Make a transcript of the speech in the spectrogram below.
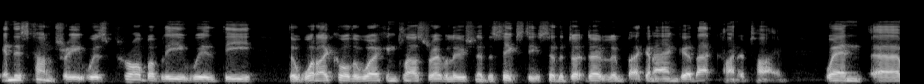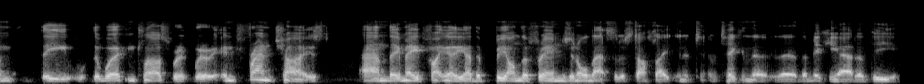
in this country was probably with the the what I call the working class revolution of the '60s. So the don't, don't look back in anger, that kind of time when um, the the working class were, were enfranchised and they made you know you had the Beyond the Fringe and all that sort of stuff, like you know t- taking the, the, the Mickey out of the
